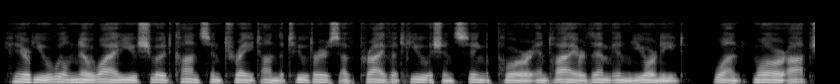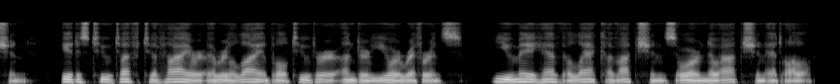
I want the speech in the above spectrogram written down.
Here you will know why you should concentrate on the tutors of private tuition Singapore and hire them in your need. 1. More option. It is too tough to hire a reliable tutor under your reference. You may have a lack of options or no option at all.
